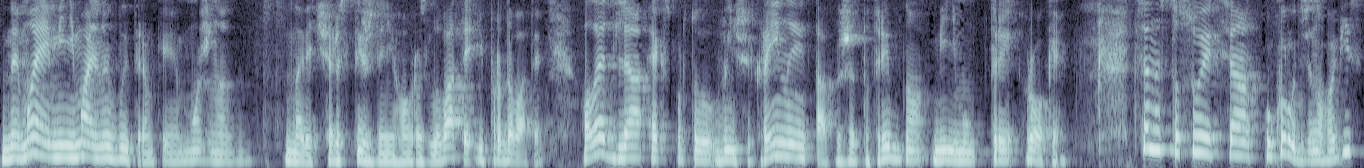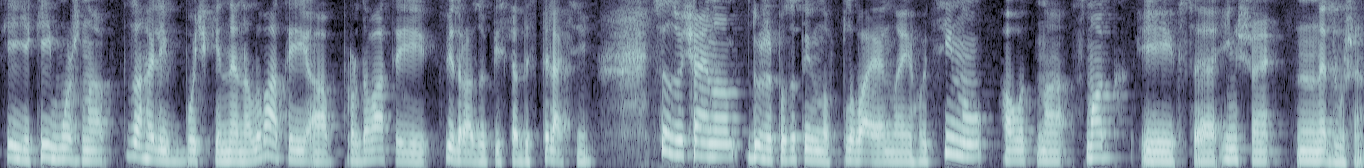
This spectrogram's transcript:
не має мінімальної витримки. Можна навіть через тиждень його розливати і продавати. Але для експорту в інші країни так вже потрібно мінімум 3 роки. Це не стосується кукурудзяного віскі, який можна взагалі в бочки не наливати, а продавати відразу після дистиляції. Це, звичайно, дуже позитивно впливає на його ціну, а от на смак і все інше не дуже.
